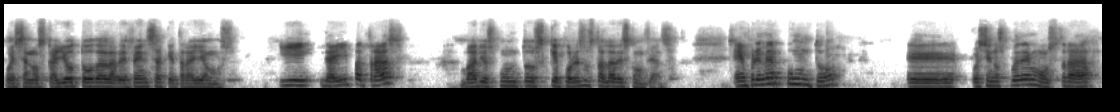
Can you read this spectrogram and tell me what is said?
pues se nos cayó toda la defensa que traíamos. Y de ahí para atrás, varios puntos que por eso está la desconfianza. En primer punto, eh, pues si nos puede mostrar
